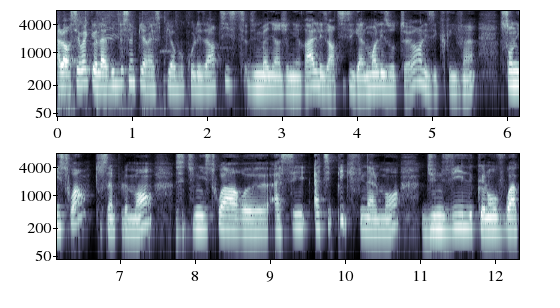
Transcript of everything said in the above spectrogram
Alors c'est vrai que la ville de Saint-Pierre inspire beaucoup les artistes d'une manière générale, les artistes également, les auteurs, les écrivains. Son histoire, tout simplement, c'est une histoire euh, assez atypique finalement d'une ville que l'on voit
